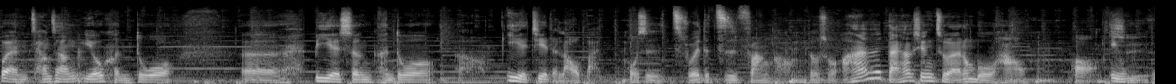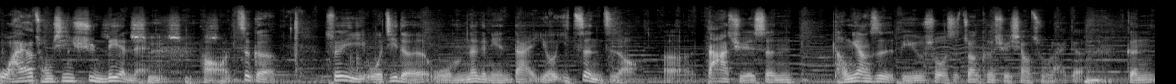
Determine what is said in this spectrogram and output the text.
不然常常有很多呃毕业生，很多啊、业界的老板或是所谓的资方哈，都说啊，大学生出来都不好，哦，因为我还要重新训练呢，是是好、这个，所以我记得我们那个年代有一阵子哦，呃，大学生同样是，比如说是专科学校出来的，跟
